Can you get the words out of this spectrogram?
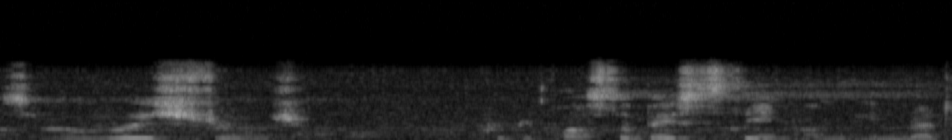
So really strange creepypasta based thing on the internet.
